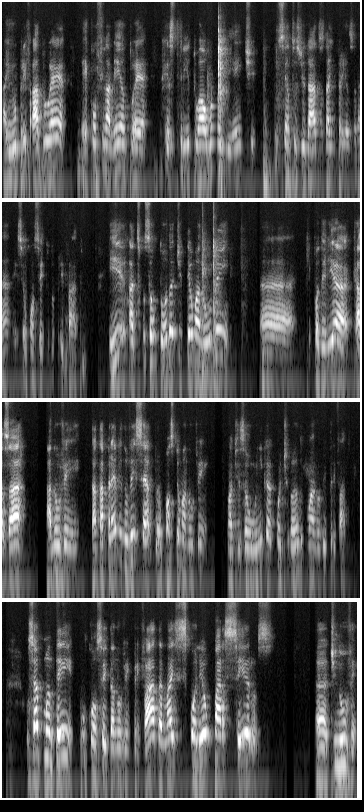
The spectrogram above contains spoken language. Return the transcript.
Aí o privado é, é confinamento, é restrito ao ambiente dos centros de dados da empresa. Né? Esse é o conceito do privado. E a discussão toda de ter uma nuvem uh, que poderia casar a nuvem DataPrev, nuvem certa, eu posso ter uma nuvem, uma visão única, continuando com a nuvem privada. O CEP mantém o conceito da nuvem privada, mas escolheu parceiros uh, de nuvem.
